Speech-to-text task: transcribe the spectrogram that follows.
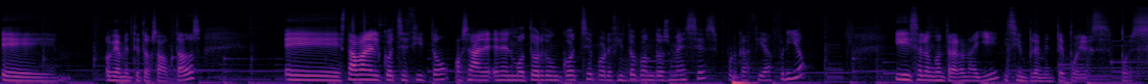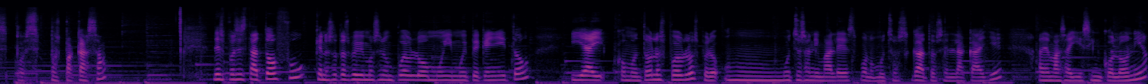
eh, obviamente todos adoptados. Eh, estaba en el cochecito, o sea, en el motor de un coche, pobrecito, con dos meses, porque hacía frío. Y se lo encontraron allí y simplemente, pues, pues, pues, pues para casa. Después está Tofu, que nosotros vivimos en un pueblo muy, muy pequeñito y hay, como en todos los pueblos, pero muchos animales, bueno, muchos gatos en la calle. Además, allí sin colonia.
